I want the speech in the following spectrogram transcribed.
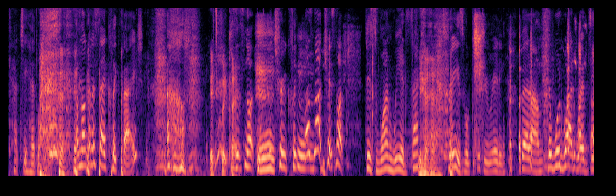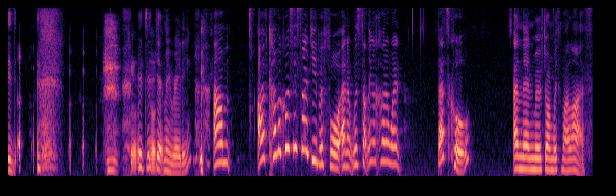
catchy headline. I'm not going to say clickbait. Um, it's clickbait. it's not a true click. Well, it's not true. It's not this one weird fact yeah. trees will keep you reading. But um, the Wood Wide Web did. it did get me reading. Um, I've come across this idea before, and it was something I kind of went, "That's cool," and then moved on with my life.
